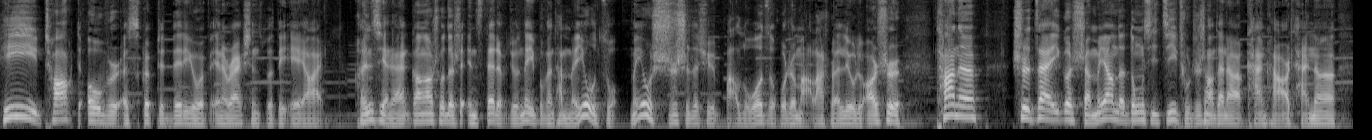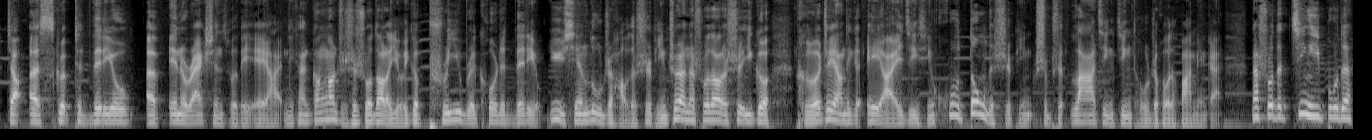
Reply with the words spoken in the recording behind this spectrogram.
，He talked over a scripted video of interactions with the AI。很显然，刚刚说的是 instead of，就那一部分他没有做，没有实时的去把骡子或者马拉出来遛遛，而是他呢。是在一个什么样的东西基础之上，在那儿侃侃而谈呢？叫 a scripted video of interactions with the AI。你看，刚刚只是说到了有一个 pre-recorded video，预先录制好的视频，这儿呢说到的是一个和这样的一个 AI 进行互动的视频，是不是拉近镜头之后的画面感？那说的进一步的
